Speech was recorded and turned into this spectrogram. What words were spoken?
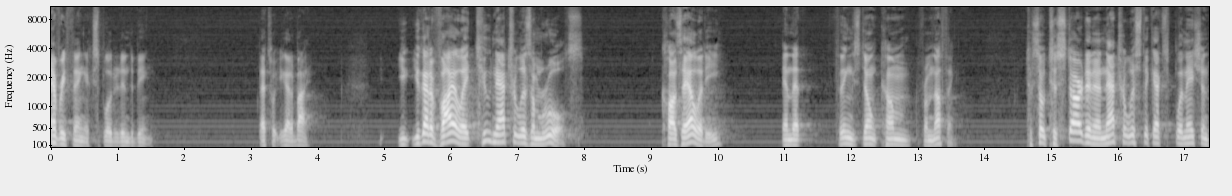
everything exploded into being. That's what you got to buy. You, you got to violate two naturalism rules causality and that things don't come from nothing. So, to start in a naturalistic explanation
